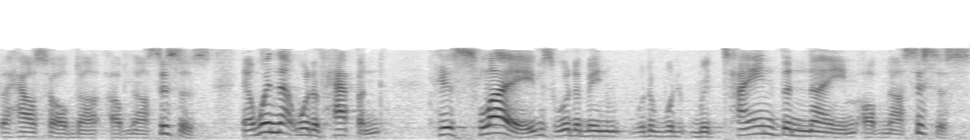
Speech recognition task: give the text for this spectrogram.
the household of Narcissus. Now, when that would have happened, his slaves would have, been, would have, retained the name of Narcissus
